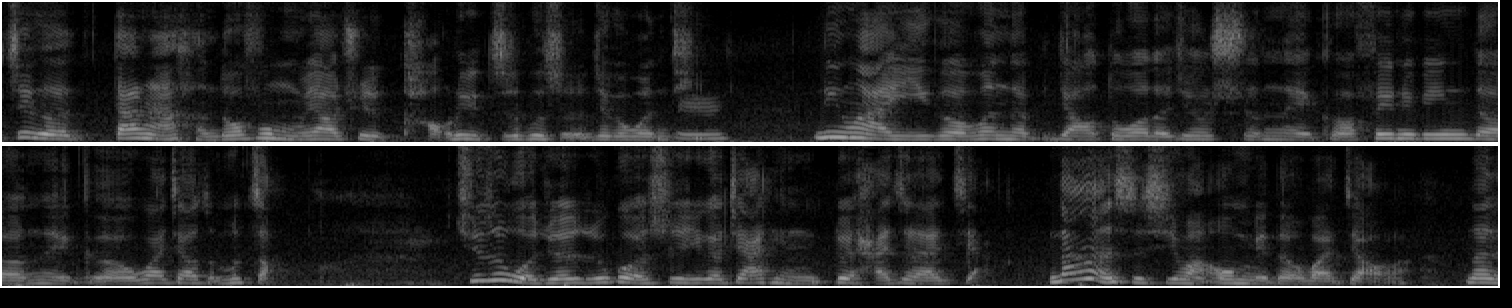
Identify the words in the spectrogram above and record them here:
这个当然很多父母要去考虑值不值这个问题。另外一个问的比较多的就是那个菲律宾的那个外教怎么找？其实我觉得，如果是一个家庭对孩子来讲，当然是希望欧美的外教了，那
